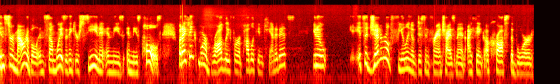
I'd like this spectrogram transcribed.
insurmountable in some ways. I think you're seeing it in these in these polls. But I think more broadly for Republican candidates, you know, it's a general feeling of disenfranchisement, I think, across the board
